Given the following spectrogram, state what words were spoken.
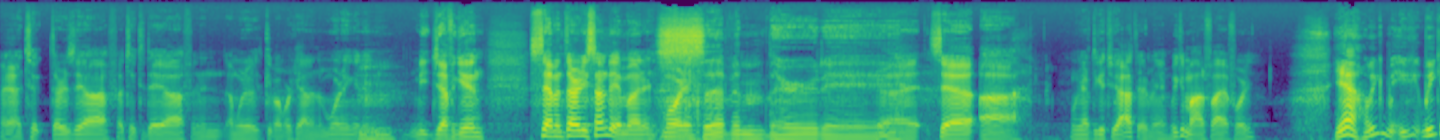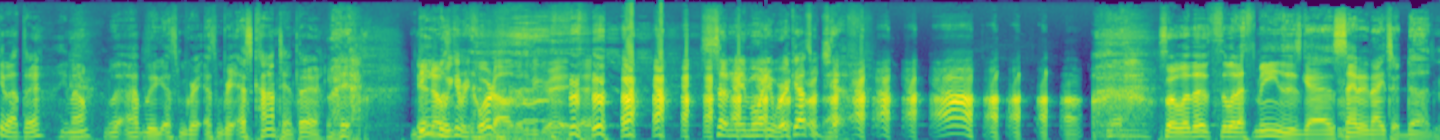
And I took Thursday off. I took the day off, and then I'm gonna get my workout in the morning, and then meet Jeff again, 7:30 Sunday morning. Seven thirty. Right. So uh, we're gonna have to get you out there, man. We can modify it for you. Yeah, we can- we we get out there. You know, We- I believe that's some great. That's some great. That's content there. yeah. Yeah, no, was- we can record all of it. It'd be great. yeah. Sunday morning workouts with Jeff. So what that what that means is, guys, Saturday nights are done.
